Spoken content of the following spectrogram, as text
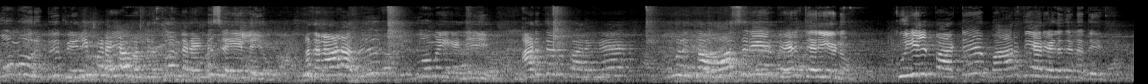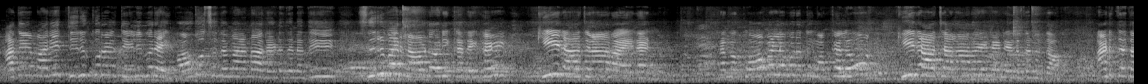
ஊமுறுப்பு வெளிப்படையா வந்திருக்கும் அந்த ரெண்டு செயல்லையும் அதனால அது ஊமை அணி அடுத்தது பாருங்க உங்களுக்கு ஆசிரியர் பேர் தெரியணும் குயில் பாட்டு பாரதியார் எழுதினது. அதே மாதிரி திருக்குறள் தெளிவுரை பாபு சிதம்பரனார் எழுதினது. சிறுவர் நாடோடி கதைகள் கி. ராஜநாராயணன். நம்ம கோவலபுரத்து மக்களும் கி. ராஜநாராயணன் எழுதினதான் அடுத்தது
